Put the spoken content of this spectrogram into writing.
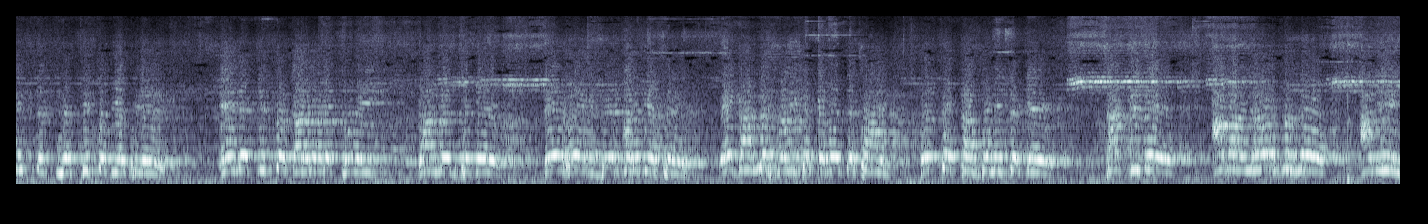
নেতৃত্ব- দিয়েছিলেন এই নেতৃত্বের কারণে অনেক শ্রমিক গার্মেন্টস থেকে বের হয়ে বের করে দিয়েছে। এই গার্মেন্টস শ্রমিকদেরকে বলতে চাই প্রত্যেকটা শ্রমিকদেরকে চাকরিতে আমার নেওয়ার জন্য আমি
